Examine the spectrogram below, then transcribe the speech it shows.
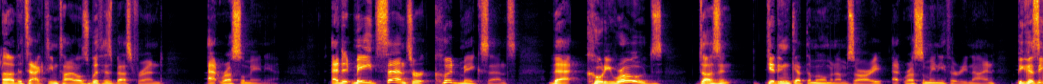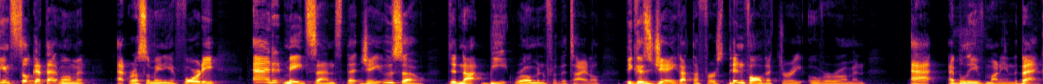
uh, the tag team titles with his best friend at WrestleMania. And it made sense, or it could make sense, that Cody Rhodes doesn't didn't get the moment, I'm sorry, at WrestleMania 39, because he can still get that moment at WrestleMania 40. And it made sense that Jey Uso did not beat Roman for the title because Jey got the first pinfall victory over Roman at, I believe, Money in the Bank.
